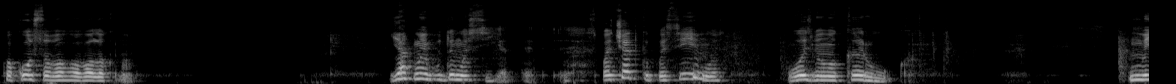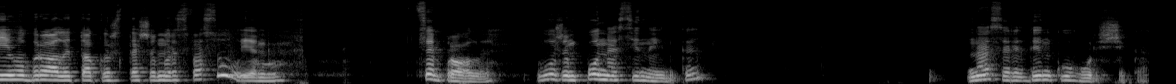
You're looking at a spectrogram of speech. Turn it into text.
кокосового волокна. Як ми будемо сіяти? Спочатку посіємо, візьмемо керук. Ми його брали також те, що ми розфасовуємо. Це брали. Ложимо по насінинки на серединку горщика.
